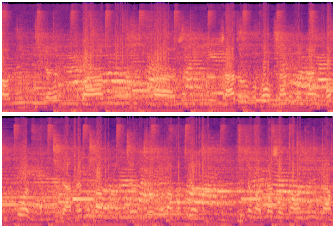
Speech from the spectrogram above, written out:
ตอนนี้มีความสาธารณูปโภคสาธารณการครบถ้วน อยากให้พวกเรามาเชิญชวนพวกเรามาเที่ยวที่จังหวัดยะโสธรนี่ครับ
